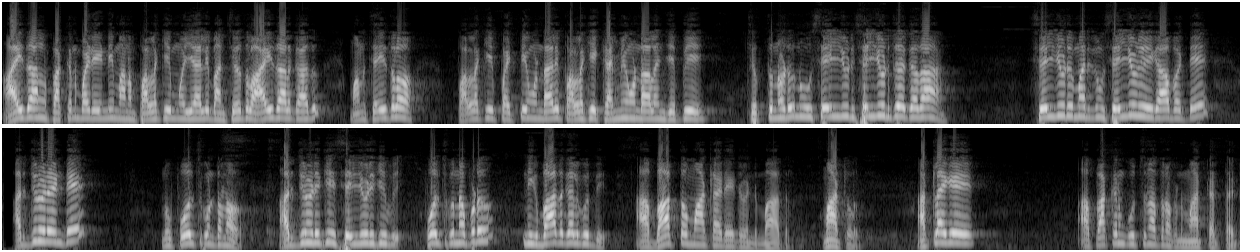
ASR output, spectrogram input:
ఆయుధాలను పక్కన పడేయండి మనం పల్లకి మొయ్యాలి మన చేతిలో ఆయుధాలు కాదు మన చేతిలో పల్లకి పట్టి ఉండాలి పల్లకి కమ్మి ఉండాలని చెప్పి చెప్తున్నాడు నువ్వు శల్యుడు శల్యుడితో కదా. శల్యుడు మరి నువ్వు శల్యుడివి కాబట్టి అర్జునుడు అంటే నువ్వు పోల్చుకుంటున్నావు. అర్జునుడికి శల్యుడికి పోల్చుకున్నప్పుడు నీకు బాధ కలుగుద్ది. ఆ బాధతో మాట్లాడేటువంటి బాధలు మాటలు. అట్లాగే ఆ పక్కన కూర్చున్న అతను ఒకటి మాట్లాడతాడు.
